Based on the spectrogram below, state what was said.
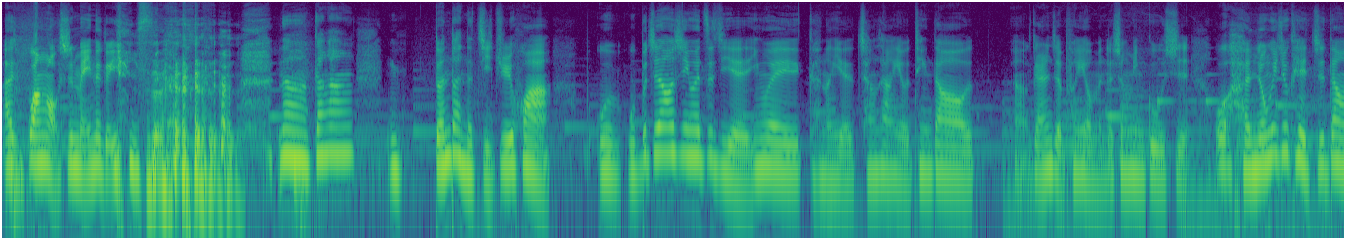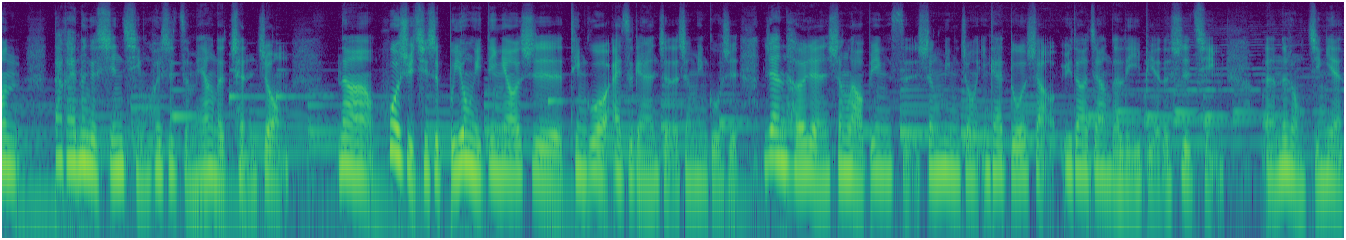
啊，汪老师没那个意思。那刚刚嗯，短短的几句话，我我不知道是因为自己也因为可能也常常有听到呃感染者朋友们的生命故事，我很容易就可以知道大概那个心情会是怎么样的沉重。那或许其实不用一定要是听过艾滋感染者的生命故事，任何人生老病死，生命中应该多少遇到这样的离别的事情，呃，那种经验。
